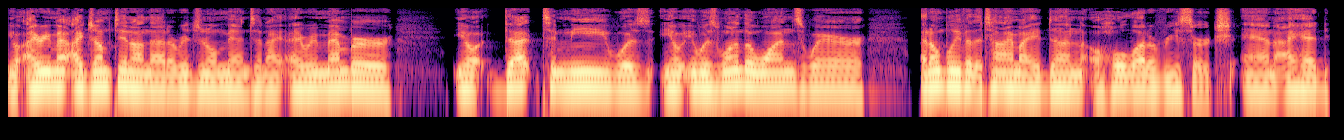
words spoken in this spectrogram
you know, I remember I jumped in on that original mint, and I, I remember, you know, that to me was, you know, it was one of the ones where I don't believe at the time I had done a whole lot of research, and I had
